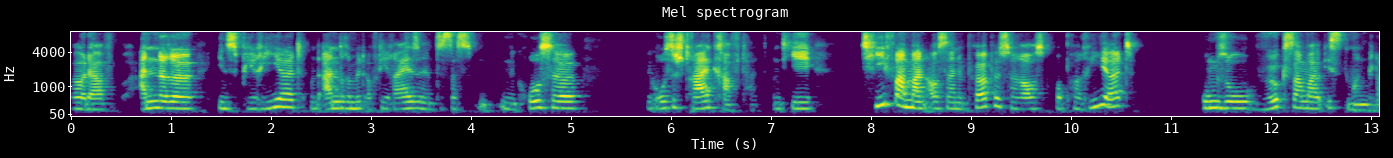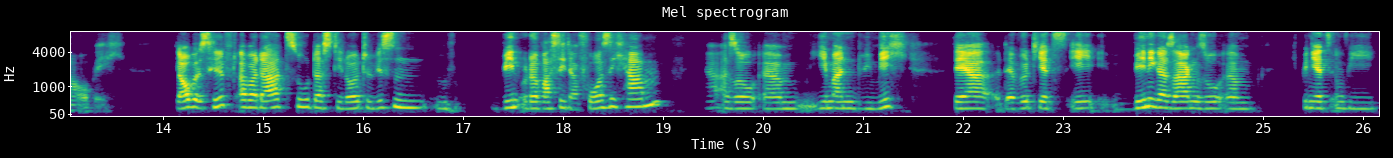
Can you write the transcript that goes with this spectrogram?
oder andere inspiriert und andere mit auf die Reise nimmt, dass das eine große, eine große Strahlkraft hat. Und je tiefer man aus seinem Purpose heraus operiert, umso wirksamer ist man, glaube ich. Ich glaube, es hilft aber dazu, dass die Leute wissen, wen oder was sie da vor sich haben ja, also ähm, jemand wie mich, der, der wird jetzt eh weniger sagen, so, ähm, ich bin jetzt irgendwie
